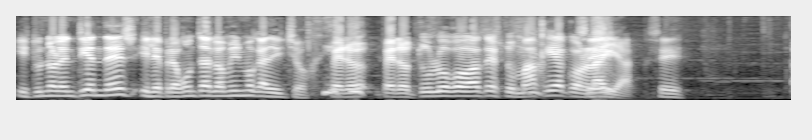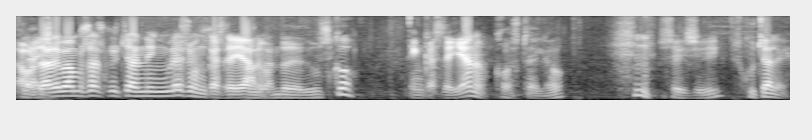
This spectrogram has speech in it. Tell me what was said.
Y tú no lo entiendes y le preguntas lo mismo que ha dicho. pero, pero tú luego haces tu magia con sí, Laia. Sí. Ahora Laia. le vamos a escuchar en inglés o en castellano. Hablando de Dusko. En castellano. Costello. sí, sí. Escúchale.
